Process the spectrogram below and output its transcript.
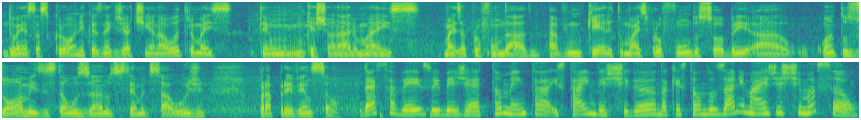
doenças crônicas, né, que já tinha na outra, mas tem um, um questionário mais mais aprofundado. Havia um inquérito mais profundo sobre a, quantos homens estão usando o sistema de saúde para prevenção. Dessa vez, o IBGE também tá, está investigando a questão dos animais de estimação.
